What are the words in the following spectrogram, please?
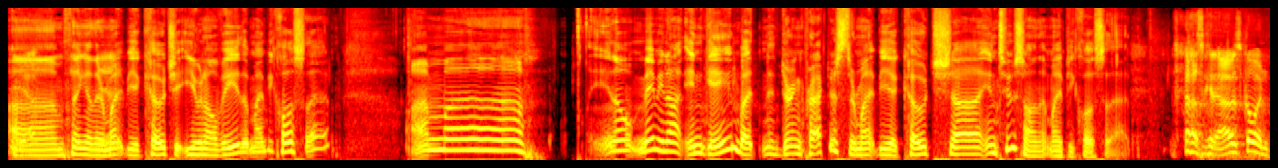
I'm thinking there might be a coach at UNLV that might be close to that. I'm, uh, you know, maybe not in game, but during practice, there might be a coach uh, in Tucson that might be close to that. I was gonna. I was going.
